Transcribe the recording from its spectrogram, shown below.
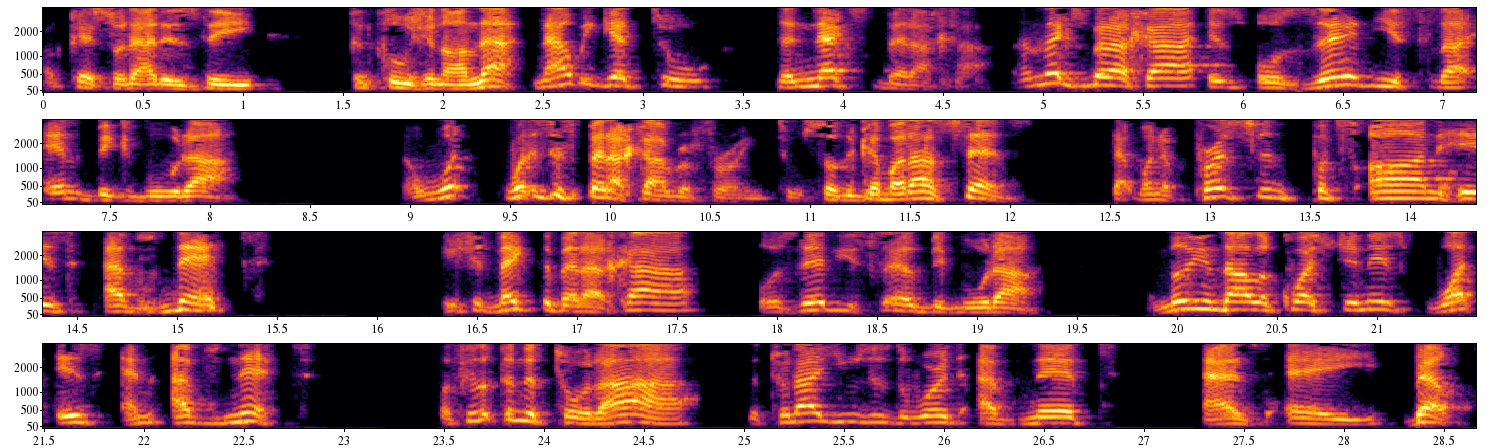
Okay, so that is the conclusion on that. Now we get to the next beracha. The next beracha is Ozer Yisrael Bigbura. What, what is this beracha referring to? So the Gemara says that when a person puts on his avnet, he should make the beracha Ozer Yisrael Bigbura. Million dollar question is, what is an avnet? If you look in the Torah, the Torah uses the word avnet as a belt.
